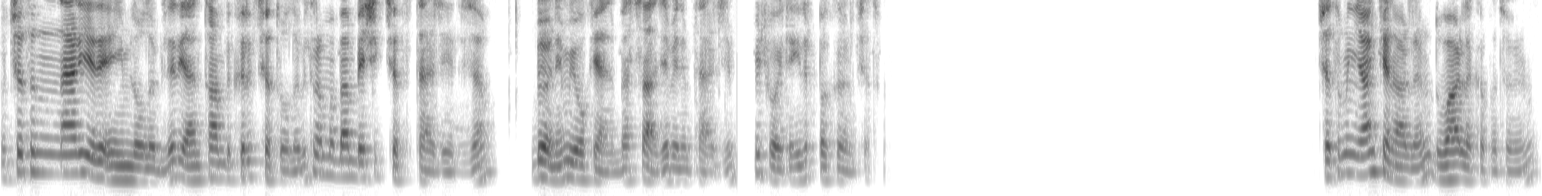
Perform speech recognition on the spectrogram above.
Bu çatının her yeri eğimli olabilir. Yani tam bir kırık çatı olabilir ama ben beşik çatı tercih edeceğim. Bir önemi yok yani. Ben sadece benim tercihim. 3 boyuta gidip bakıyorum çatıma. Çatımın yan kenarlarını duvarla kapatıyorum.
